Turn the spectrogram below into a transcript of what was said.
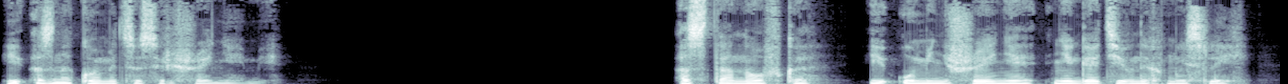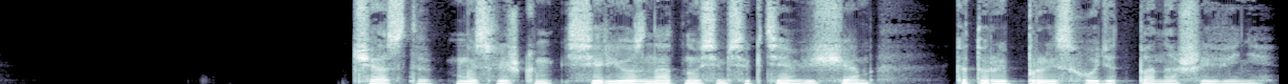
и ознакомиться с решениями. Остановка и уменьшение негативных мыслей. Часто мы слишком серьезно относимся к тем вещам, которые происходят по нашей вине.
